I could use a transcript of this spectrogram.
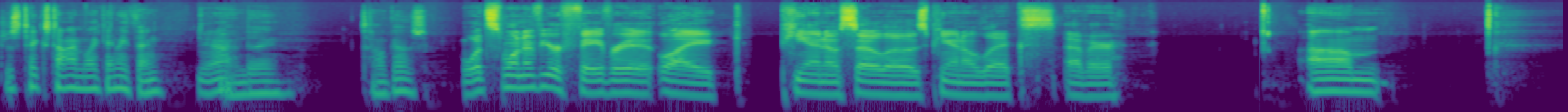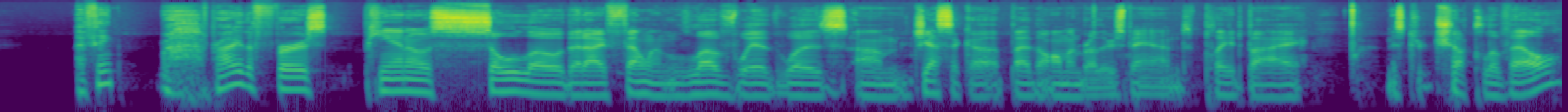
just takes time, like anything. Yeah. and uh, that's how it goes. What's one of your favorite like piano solos, piano licks ever? Um, I think probably the first piano solo that I fell in love with was um, Jessica by the Allman Brothers Band, played by Mr. Chuck Leavell,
